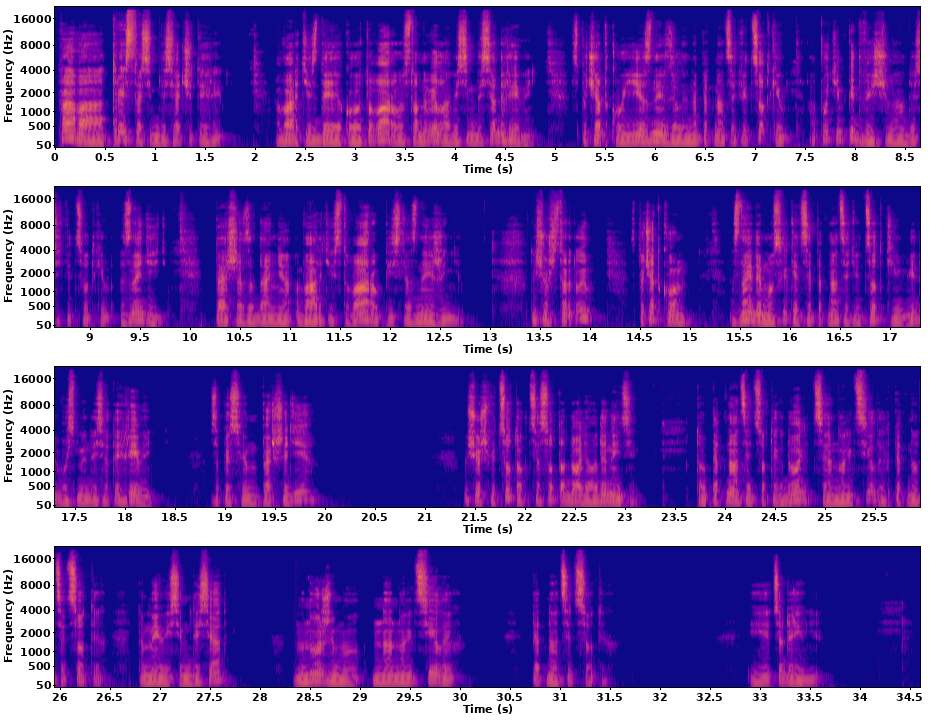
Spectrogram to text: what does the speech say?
Вправа 374. Вартість деякого товару становила 80 гривень. Спочатку її знизили на 15%, а потім підвищили на 10%. Знайдіть перше завдання вартість товару після зниження. Ну що ж, стартуємо. Спочатку знайдемо, скільки це 15% від 80 гривень. Записуємо перша дія. Ну що ж, відсоток це сота доля одиниці. То 15 сотих доль це 0,15. То ми 80 множимо на 0,15. І це дорівнює.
